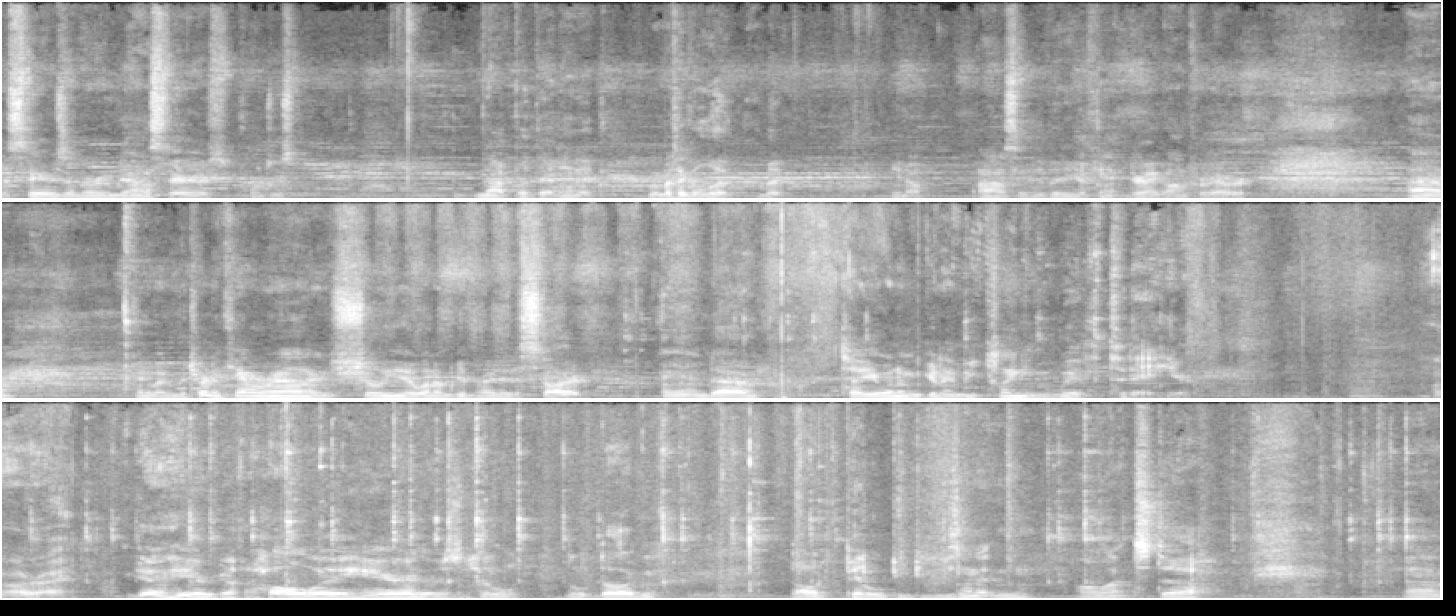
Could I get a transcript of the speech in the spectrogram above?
the stairs and the room downstairs we'll just not put that in it. We're gonna take a look, but you know, honestly, the video can't drag on forever. Um, anyway, let me turn the camera around and show you what I'm getting ready to start, and uh, tell you what I'm gonna be cleaning with today here. All right, down here, we've got the hallway here. There's little little dog dog piddle PPs on it and all that stuff. Uh,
